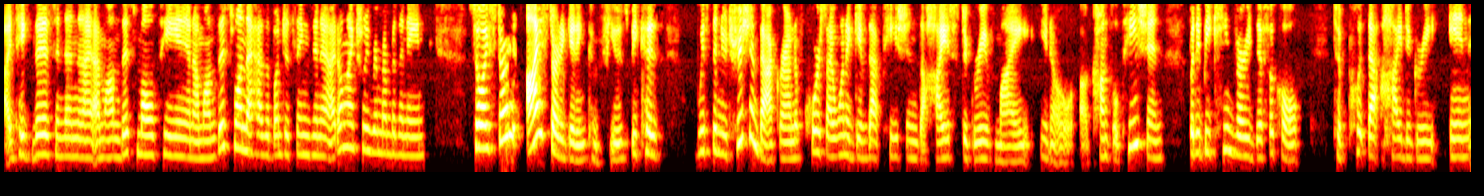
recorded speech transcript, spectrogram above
I take this and then I, am on this multi and I'm on this one that has a bunch of things in it. I don't actually remember the name. So I started I started getting confused because with the nutrition background, of course, I want to give that patient the highest degree of my, you know, uh, consultation, but it became very difficult to put that high degree in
